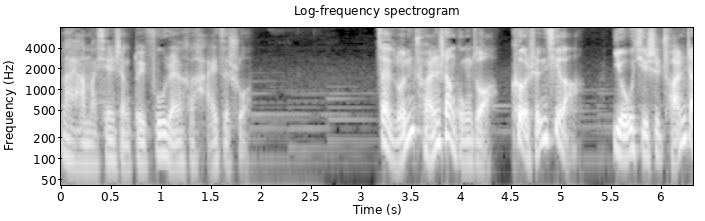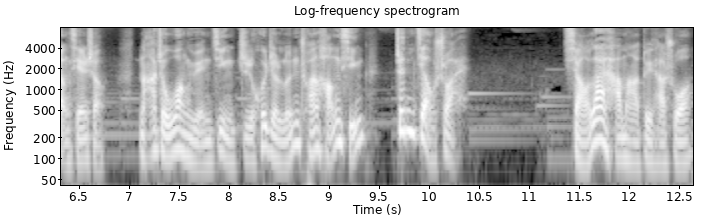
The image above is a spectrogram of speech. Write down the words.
癞蛤蟆先生对夫人和孩子说：“在轮船上工作可神气了，尤其是船长先生。”拿着望远镜指挥着轮船航行，真叫帅。小癞蛤蟆对他说：“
